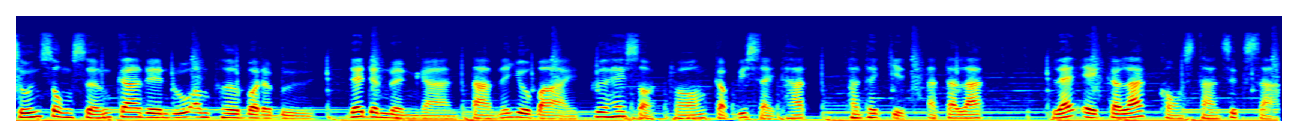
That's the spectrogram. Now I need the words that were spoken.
ศูนย์ส่งเสริมการเรียนรู้อำเภอบรบือ ได้ดำเนินงานตามนโยบายเพื่อให้สอดคล้องกับวิสัยทัศน์ พันธกิจ อัตลักษณ์ และเอกลักษณ์ของสถานศึกษา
